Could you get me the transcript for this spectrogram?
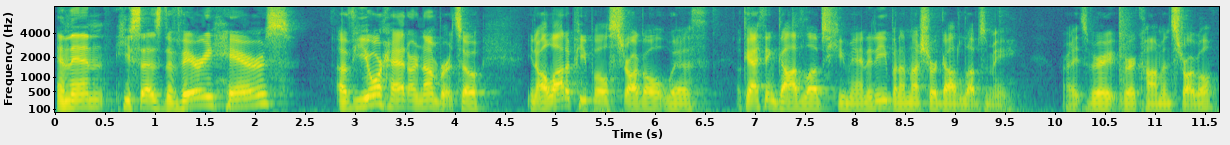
And then he says, The very hairs of your head are numbered. So, you know, a lot of people struggle with, okay, I think God loves humanity, but I'm not sure God loves me. Right? It's very, very common struggle.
